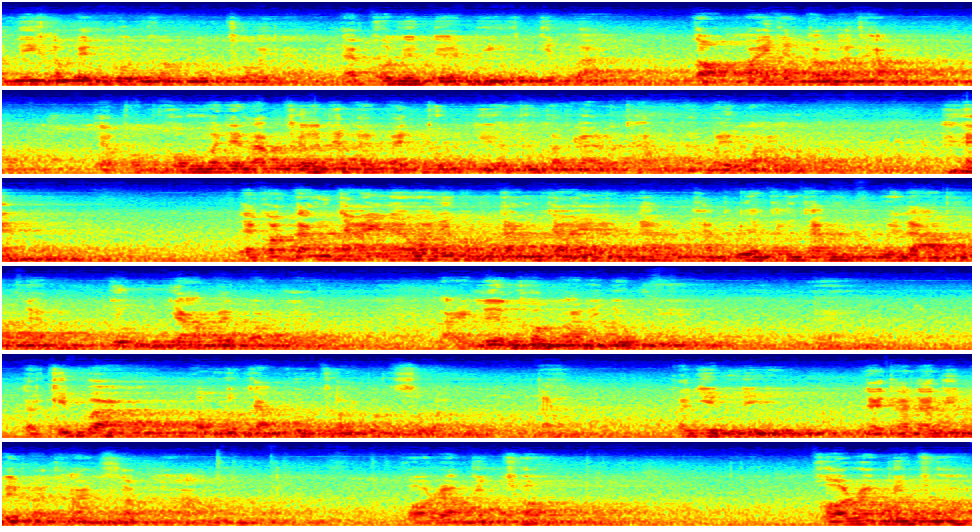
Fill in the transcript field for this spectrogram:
วันนี้ก็เป็นบุญของคุณช่วยแล้วและคนอื่นๆที่คิดว่าต่อไปจะต้องมาทำแต่ผมคงไม่ได้รับเชิญให้ไปเป็นทุกเหยื่อทุกประการทำนะไม่ไหวแต่ก็ตั้งใจนะวันนี้ผมตั้งใจนั่งขับเรือทั้งๆเวลาผมเนี่ยยุ่งยากไปหมดเลยหลายเรื่องเข้ามาในยุคนี้นะแต่คิดว่าผมรู้จักคุณชอยบางส่วนนะก็ยินดี ในฐานะที่เป็นประธานสภาขอรับผิดชอบ ขอรับผิดชอบ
